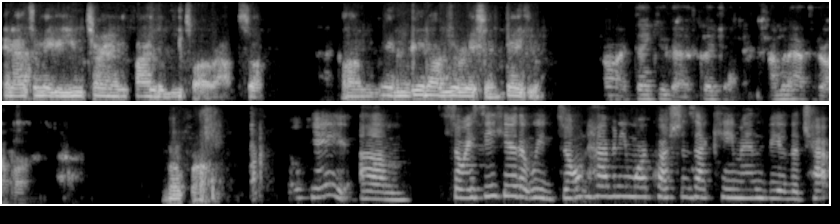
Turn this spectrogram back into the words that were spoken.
and I had to make a U-turn and find the detour route. So um, good observation. Thank you. All right, thank you guys. Great job. I'm gonna have to drop off. No problem. Okay, um, so I see here that we don't have any more questions that came in via the chat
